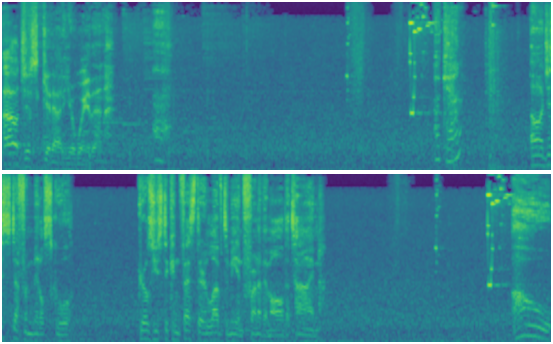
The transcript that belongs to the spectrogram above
I'll just get out of your way then. Again? Oh, just stuff from middle school. Girls used to confess their love to me in front of him all the time. Oh,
